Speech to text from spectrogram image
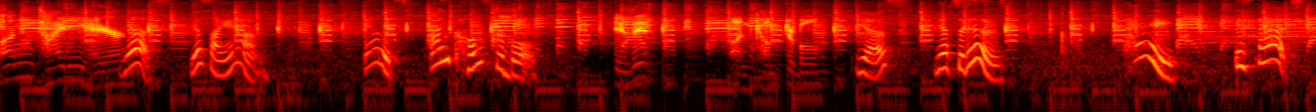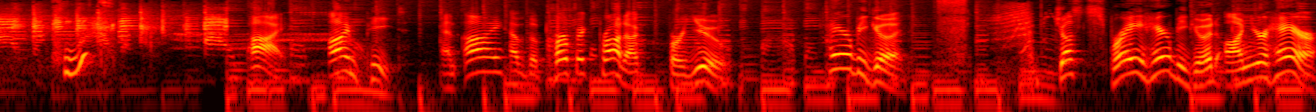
untidy hair? Yes, yes, I am. And it's uncomfortable. Is it uncomfortable? Yes, yes, it is. Hey, is that Pete? Hi, I'm Pete, and I have the perfect product for you. Hair Be Good. Just spray Hair Be Good on your hair.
